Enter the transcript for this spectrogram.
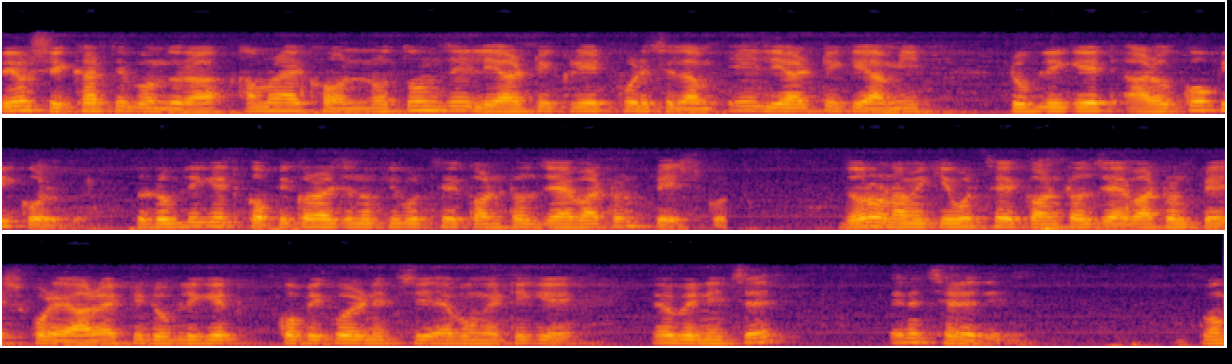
প্রিয় শিক্ষার্থী বন্ধুরা, আমরা এখন নতুন যে লেয়ারটি ক্রিয়েট করেছিলাম, এই লেয়ারটিকে আমি ডুপ্লিকেট আরও কপি করব। তো ডুপ্লিকেট কপি করার জন্য কিবোর্ড থেকে কন্ট্রোল জে বাটন পেস্ট করব। ধরুন আমি কিবোর্ড থেকে কন্ট্রোল জে বাটন পেস্ট করে আরও একটি ডুপ্লিকেট কপি করে নিচ্ছি এবং এটিকে এভাবে নিচে এনে ছেড়ে দিন এবং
